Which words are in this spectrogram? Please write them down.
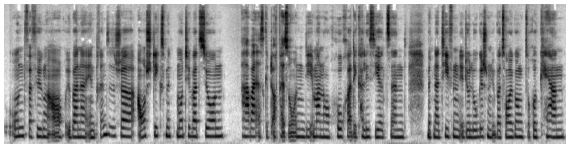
und verfügen auch über eine intrinsische Ausstiegsmotivation. Aber es gibt auch Personen, die immer noch hochradikalisiert sind, mit einer tiefen ideologischen Überzeugung zurückkehren.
